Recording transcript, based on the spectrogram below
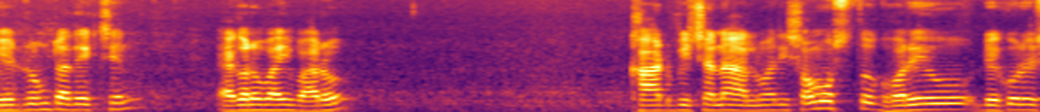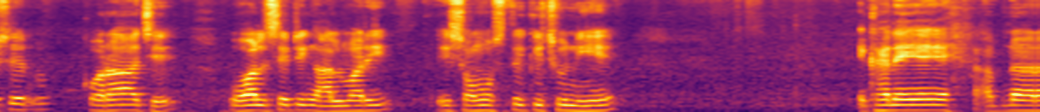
বেডরুমটা দেখছেন, এগারো বাই বারো। খাট, বিছানা, আলমারি, সমস্ত ঘরেও ডেকোরেশন করা আছে। ওয়াল সেটিং আলমারি, এই সমস্ত কিছু নিয়ে। এখানে আপনার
